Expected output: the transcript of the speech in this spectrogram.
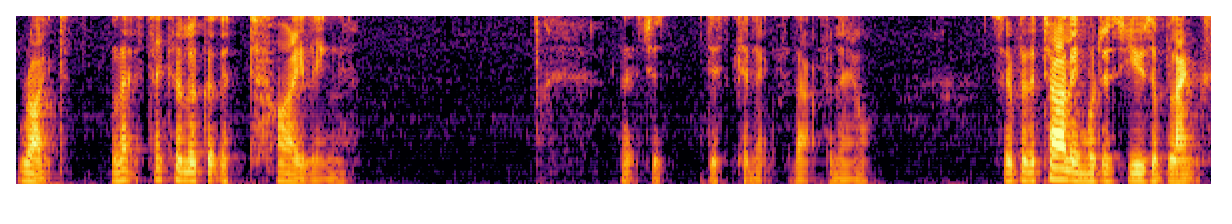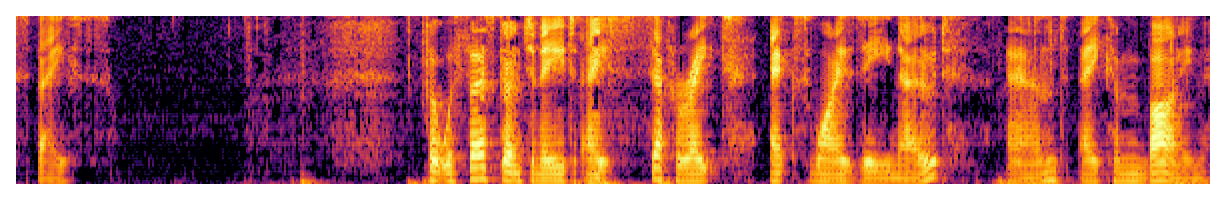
Right, let's take a look at the tiling. Let's just disconnect for that for now. So for the tiling, we'll just use a blank space. But we're first going to need a separate XYZ node and a combine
